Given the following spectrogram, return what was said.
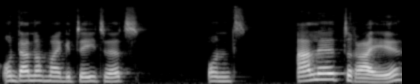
und dann nochmal gedatet. Und alle drei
